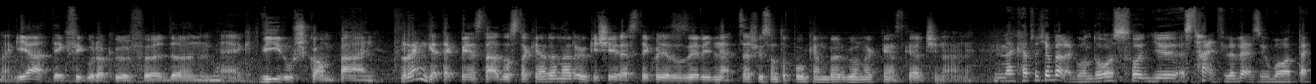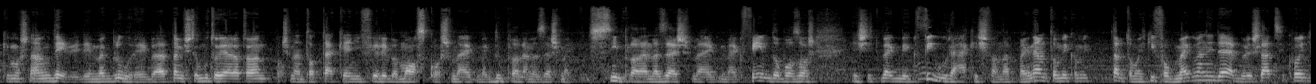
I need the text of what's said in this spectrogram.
meg játékfigura külföldön, meg víruskampány, rengeteg pénzt áldoztak erre, mert ők is érezték, hogy ez azért így necces, viszont a pókemberből meg pénzt kell csinálni. Meg hát, hogyha belegondolsz, hogy ezt hányféle verzióba adták ki most nálunk DVD-n, meg Blu-ray-be, hát nem is tudom, utoljára talán ment adták ennyifélébe maszkos, meg, meg dupla lemezes, meg szimpla lemezes, meg, meg fémdobozos, és itt meg még figurák is vannak, meg nem tudom, mik, amit nem tudom, hogy ki fog megvenni, de ebből is látszik, hogy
